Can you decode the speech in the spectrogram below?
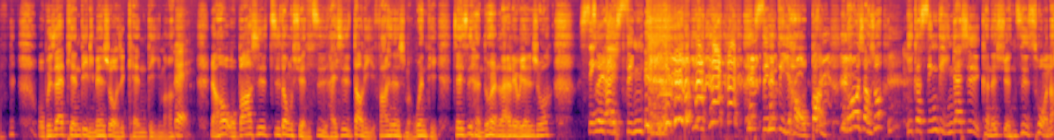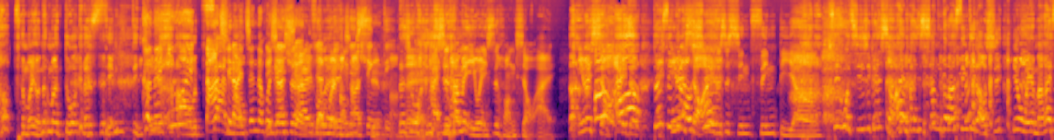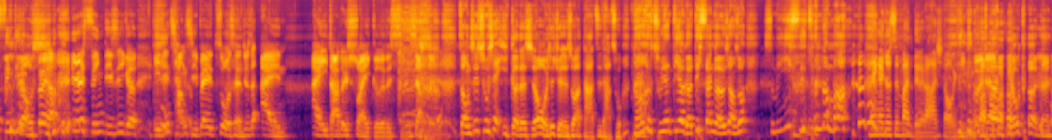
我不是在天地里面说我是 Candy 吗？对。然后我不知道是自动选字还是到底发生了什么问题，这次很多人来留言说 Cindy 最爱 Cindy，Cindy 好棒。然后我想说，一个 Cindy 应该是可能选字错，然后怎么有那么多个 Cindy？可能因为打起来真的会先选 iPhone 会帮他选，但是我还是他们以为你是黄小爱。因为小爱的，对，因为小爱的是 Cindy 啊，所以我其实跟小爱蛮像的嘛，Cindy 老师，因为我也蛮爱 Cindy 老师啊，因为 Cindy 是一个已经长期被做成就是爱爱一大堆帅哥的形象的人。总之出现一个的时候，我就觉得说打字打错，然后出现第二个、第三个，我就想说什么意思？真的吗？那应该就是曼德拉效应，对啊，有可能。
